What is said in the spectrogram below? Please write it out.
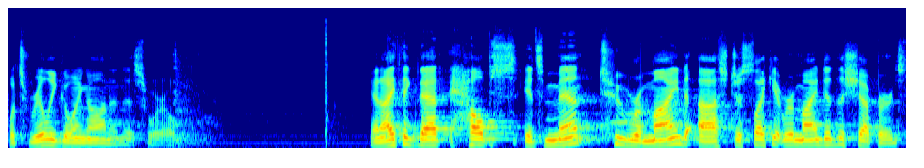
what's really going on in this world. And I think that helps. It's meant to remind us, just like it reminded the shepherds,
